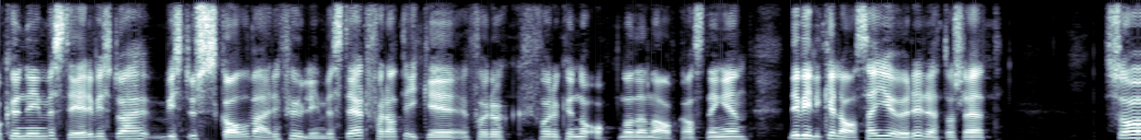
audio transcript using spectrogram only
å, kunne investere hvis du, er, hvis du, skal være fullinvestert for, ikke, for, å, for, å, kunne oppnå den avkastningen. Det vil ikke la seg gjøre, rett og slett. Så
